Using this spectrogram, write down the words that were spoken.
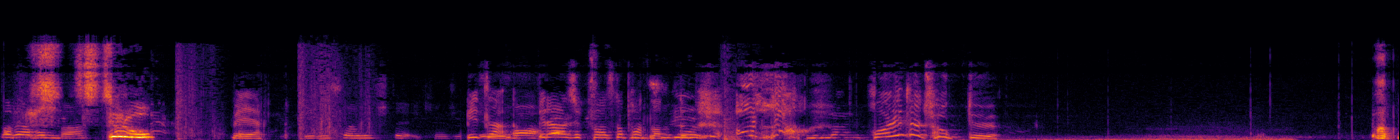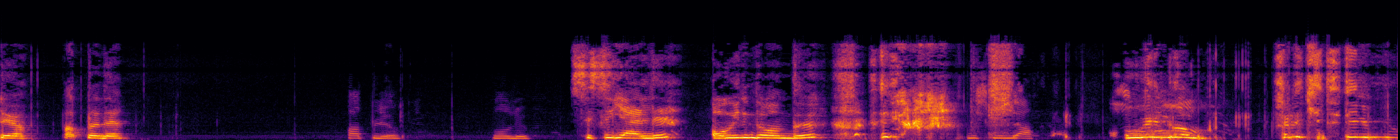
Sıra bunda. Sıra. Beyler Biri çalıştı ikinci. bir ta- Oha. birazcık fazla patlattım. Allah! Harita çöktü. Patlıyor. Patladı. Patlıyor. Ne oluyor? Sesi geldi. Oyun dondu. Bismillah. Oyun dondu. Hareket edilmiyor.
